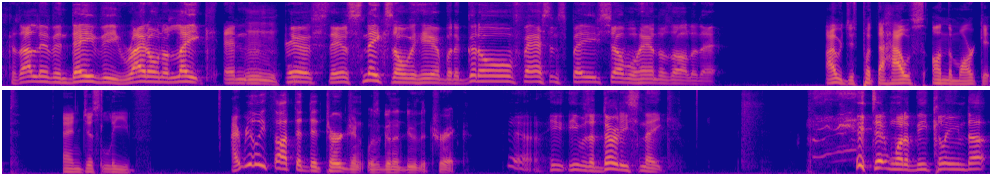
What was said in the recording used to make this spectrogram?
because I live in Davie, right on the lake, and Mm. there's there's snakes over here, but a good old fashioned spade shovel handles all of that. I would just put the house on the market and just leave. I really thought the detergent was going to do the trick. Yeah, he he was a dirty snake. he didn't want to be cleaned up.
